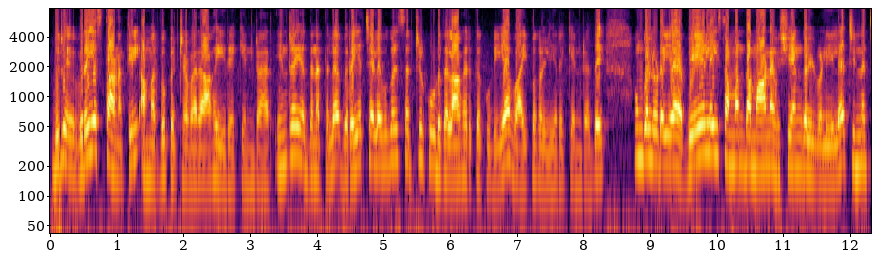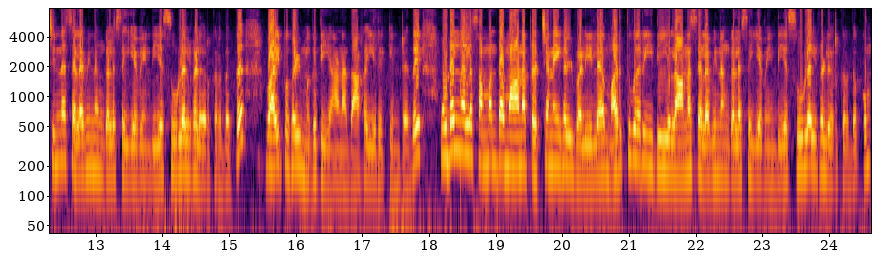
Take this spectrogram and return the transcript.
விர விரயஸ்தானத்தில் அமர்வு பெற்றவராக இருக்கின்றார். இன்றைய தினத்தில் விரய செலவுகள் சற்று கூடுதலாக இருக்கக்கூடிய வாய்ப்புகள் இருக்கின்றது. உங்களுடைய வேலை சம்பந்தமான விஷயங்கள் வழியில் சின்ன சின்ன செலவினங்களை செய்ய வேண்டிய சூழல்கள் இருக்கிறதுக்கு வாய்ப்புகள் மிகுதியானதாக இருக்கின்றது. உடல்நல சம்பந்தமான பிரச்சனைகள் வழியில் மருத்துவ ரீதியிலான செலவினங்களை செய்ய வேண்டிய சூழல்கள் இருக்கிறதுக்கும்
